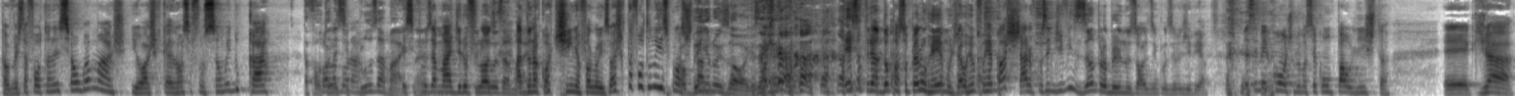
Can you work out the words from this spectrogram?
Talvez está faltando esse algo a mais. E eu acho que a nossa função é educar. Tá faltando esse colaborar. plus a mais, Esse né? plus a mais, diria o Esse filósofo. a dona Cotinha falou isso. Eu acho que está faltando isso para o É nosso o brilho nos olhos. Esse treinador passou pelo Remo já. O Remo foi rebaixado, ficou sem divisão pelo brilho nos olhos, inclusive, eu diria. E você me conte, você como paulista, é, que já,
